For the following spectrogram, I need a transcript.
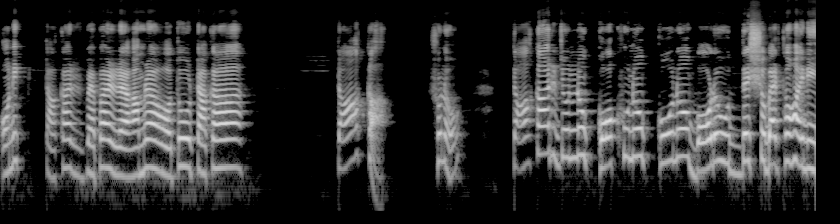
অনেক টাকার ব্যাপার, আমরা অত টাকা টাকা, শোনো, টাকার জন্য কখনো কোনো বড় উদ্দেশ্য ব্যর্থ হয়নি।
